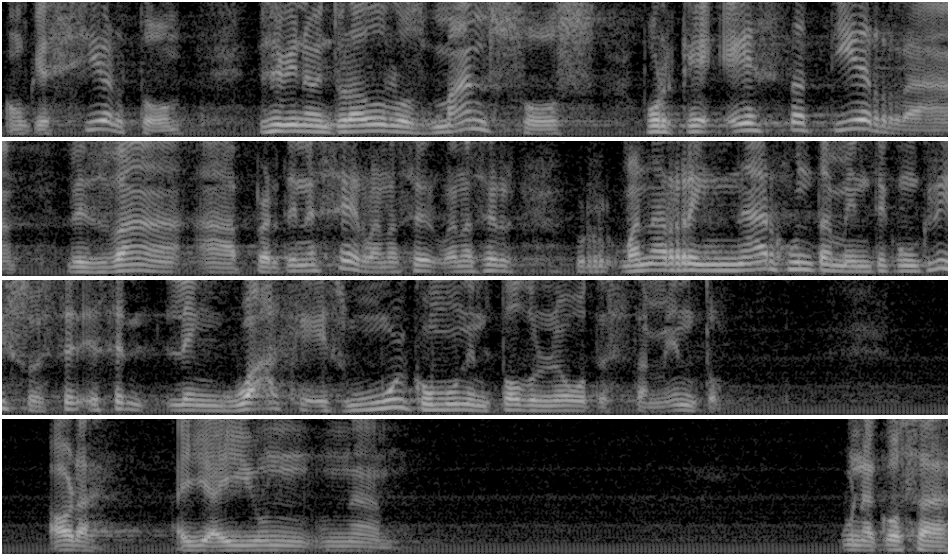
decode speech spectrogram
aunque es cierto. Dice bienaventurados los mansos porque esta tierra les va a pertenecer, van a, ser, van a, ser, van a reinar juntamente con Cristo. Este, este, lenguaje es muy común en todo el Nuevo Testamento. Ahora, hay, hay una, una cosa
